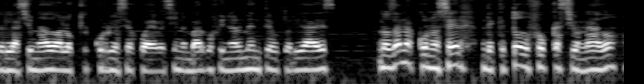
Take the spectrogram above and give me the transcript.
relacionado a lo que ocurrió ese jueves. Sin embargo, finalmente autoridades nos dan a conocer de que todo fue ocasionado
